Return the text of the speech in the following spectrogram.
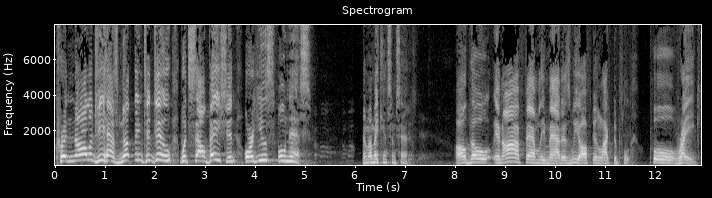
Chronology has nothing to do with salvation or usefulness. Am I making some sense? Although in our family matters, we often like to pull, pull rank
